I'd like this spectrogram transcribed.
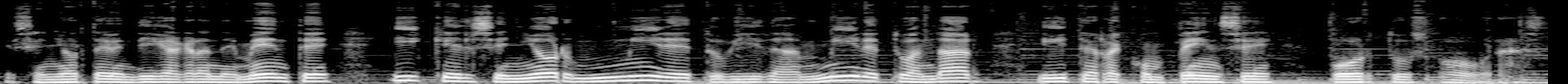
El Señor te bendiga grandemente y que el Señor mire tu vida, mire tu andar y te recompense por tus obras,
